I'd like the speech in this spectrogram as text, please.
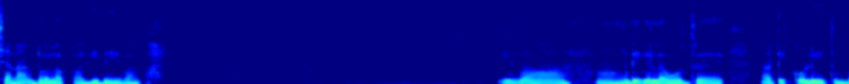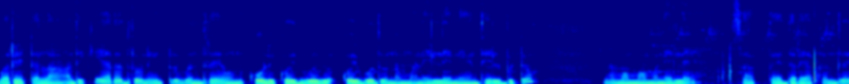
ಚೆನ್ನಾಗಿ ಡೆವಲಪ್ ಆಗಿದೆ ಇವಾಗ. ಈಗ ಅಂಗಡಿಗೆಲ್ಲ ಹೋದರೆ ನಾಟಿ ಕೋಳಿ ತುಂಬ ರೇಟಲ್ಲ ಅದಕ್ಕೆ ಯಾರಾದರೂ ನೆಂಟರು ಬಂದರೆ ಒಂದು ಕೋಳಿ ಕೊಯ್ಬೋದು ಕೊಯ್ಬೋದು ನಮ್ಮ ಮನೆಯಲ್ಲೇನೆ ಅಂತ ಹೇಳಿಬಿಟ್ಟು ನಮ್ಮಮ್ಮ ಮನೆಯಲ್ಲೇ ಸಾಕ್ತಾಯಿದ್ದಾರೆ ಯಾಕಂದರೆ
